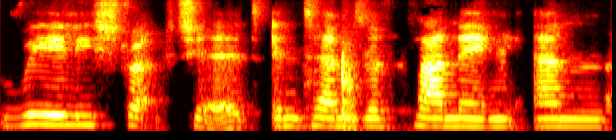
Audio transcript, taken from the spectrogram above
really structured in terms of planning and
